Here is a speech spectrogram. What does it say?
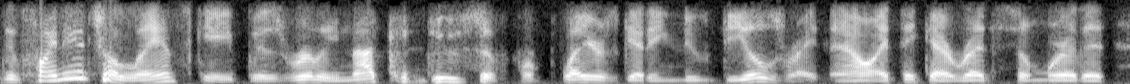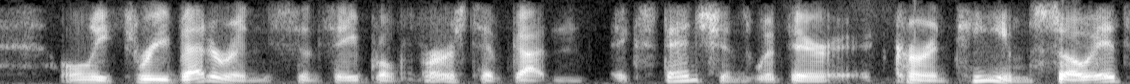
the financial landscape is really not conducive for players getting new deals right now. I think I read somewhere that only three veterans since April 1st have gotten extensions with their current teams. So it's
